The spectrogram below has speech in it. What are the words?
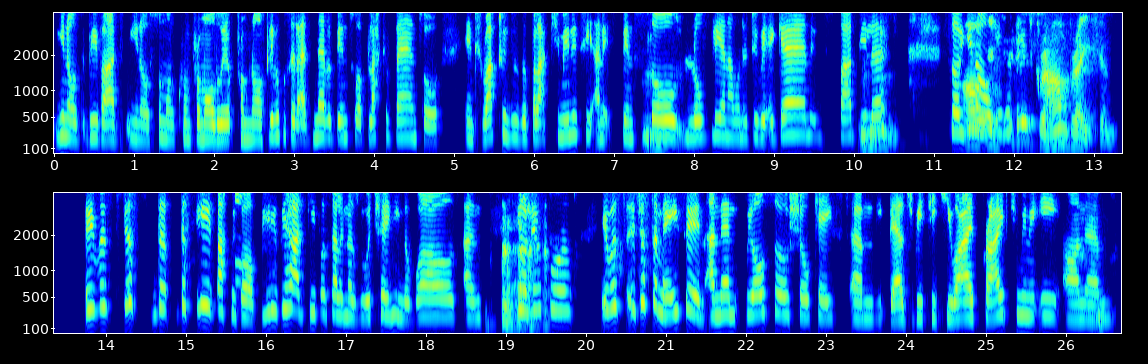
You know, we've had, you know, someone come from all the way up from North Liverpool said, I've never been to a black event or interacted with the black community. And it's been so mm. lovely and I want to do it again. It's fabulous. Mm. So you Oh, know, it, it was it is groundbreaking. it was just the the feedback we got. We, we had people telling us we were changing the world, and you know, Liverpool. It was it's just amazing. And then we also showcased um, the LGBTQI Pride community on um,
